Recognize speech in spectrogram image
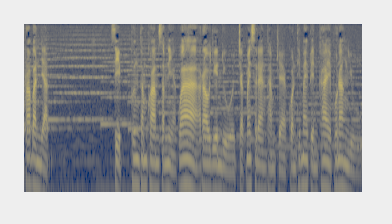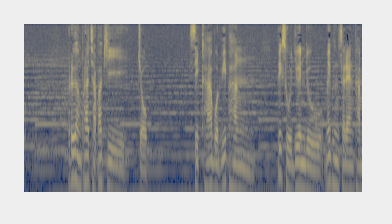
พระบัญญัติ 10. พึงทำความสำเนียกว่าเรายืนอยู่จะไม่แสดงธรรมแก่คนที่ไม่เป็นไข้ผู้นั่งอยู่ เรื่องพระฉัพพคีจบ สิกขาบทวิพัง ภิกษุยืนอยู่ไม่พึงแสดงธรรม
